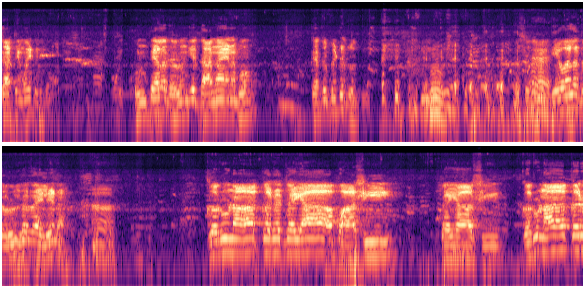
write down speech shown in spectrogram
जाते माहिती का खुंट्याला धरून जे दाना आहे ना भाऊ त्याचं पीठच होत नाही. तसं तुम्ही देवाला धरून जर राहिले ना करुणा कर जया पाशी तयासी करुणा कर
